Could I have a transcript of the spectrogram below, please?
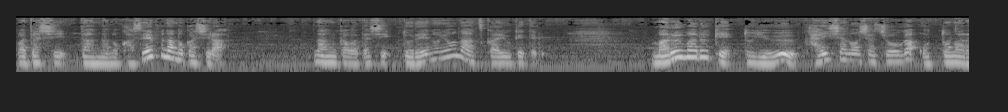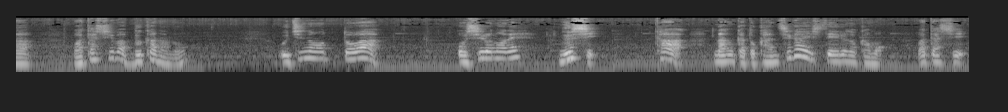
私旦那の家政婦なのかしら。なんか私奴隷のような扱いを受けてる。〇〇家という会社の社長が夫なら私は部下なの。うちの夫はお城のね主かなんかと勘違いしているのかも。私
